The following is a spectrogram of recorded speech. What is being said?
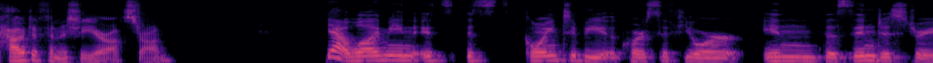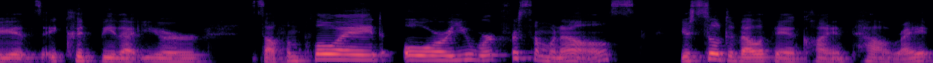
how to finish a year off strong? Yeah, well, I mean, it's it's going to be, of course, if you're in this industry, it's it could be that you're self-employed or you work for someone else. You're still developing a clientele, right?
